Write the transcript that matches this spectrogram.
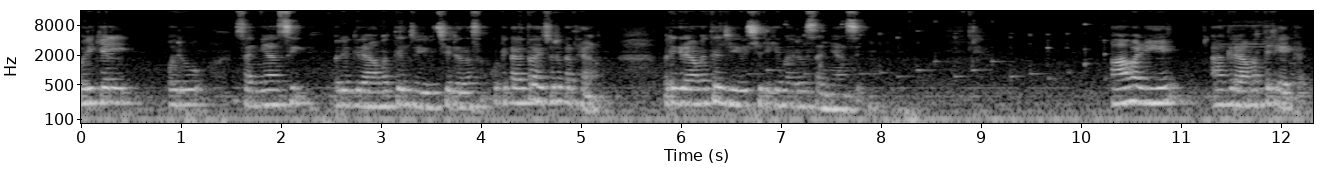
ഒരിക്കൽ ഒരു സന്യാസി ഒരു ഗ്രാമത്തിൽ ജീവിച്ചിരുന്ന കുട്ടിക്കാലത്ത് വായിച്ചൊരു കഥയാണ്. ഒരു ഗ്രാമത്തിൽ ജീവിച്ചിരിക്കുന്ന ഒരു സന്യാസി. ആ വഴിയെ ആ ഗ്രാമത്തിലേക്ക്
